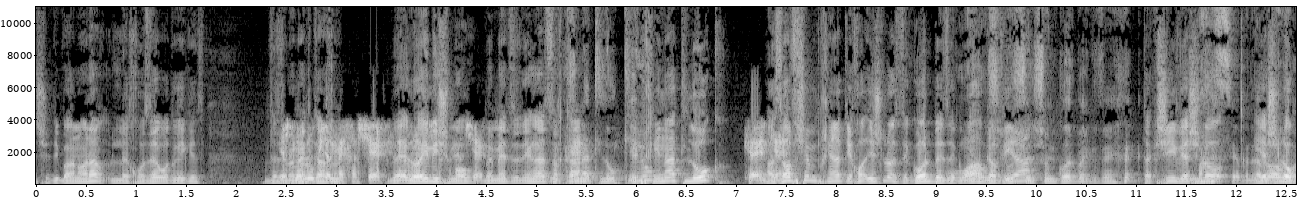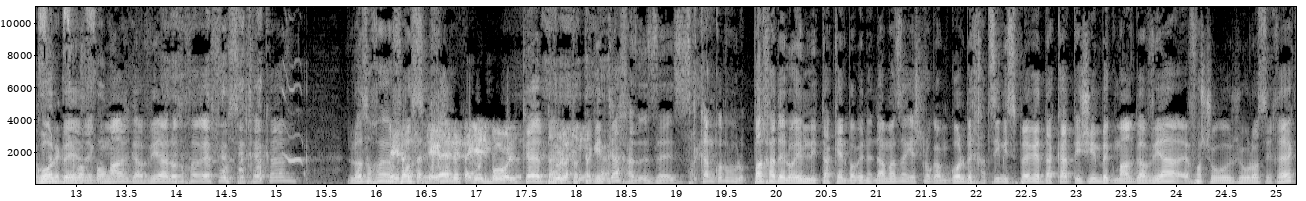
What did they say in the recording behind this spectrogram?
שדיברנו עליו, לחוזה רודריגז. וזה יש לו באמת לוק ככה. של מכשף. ואלוהים ישמור. באמת, זה נראה שחקן... מבחינת לוק, כאילו? מבחינת לוק, כן, כן. עזוב שמבחינת יכול, יש לו איזה גול באיזה גמר וואו, גביע. שילוב של שון גולדברג ו... תקשיב, יש לו, יש לא לו גול באיזה. גמר גביע, לא זוכר איפה הוא שיחק אז? לא זוכר איפה הוא שיחק. תראה את זה, תגיד בול. כן. תגיד ככה, זה- שחקן קודם כל פחד אלוהים להיתקל בבן אדם הזה, יש לו גם גול בחצי מספרת, דקה 90 בגמר גביע, איפה שהוא שהוא לא שיחק.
